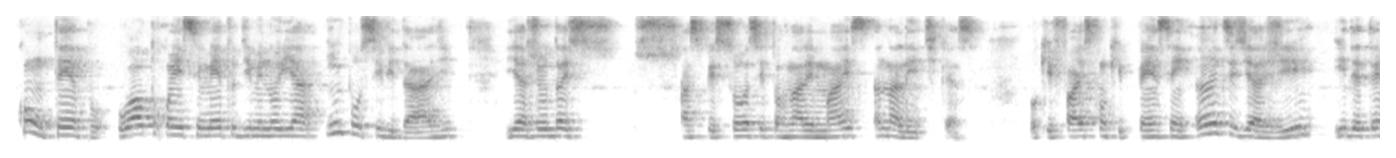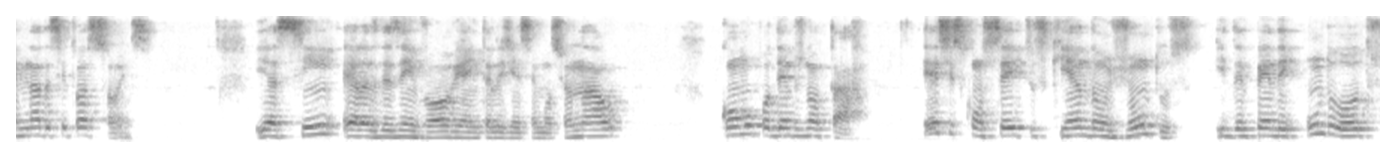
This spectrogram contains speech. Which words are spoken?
Com o tempo, o autoconhecimento diminui a impulsividade e ajuda as, as pessoas a se tornarem mais analíticas, o que faz com que pensem antes de agir em determinadas situações e assim elas desenvolvem a inteligência emocional. Como podemos notar, esses conceitos que andam juntos e dependem um do outro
